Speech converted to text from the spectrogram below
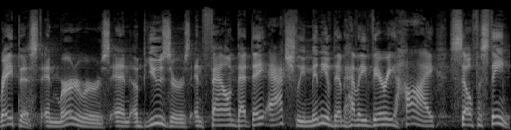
rapists and murderers and abusers and found that they actually, many of them, have a very high self esteem.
